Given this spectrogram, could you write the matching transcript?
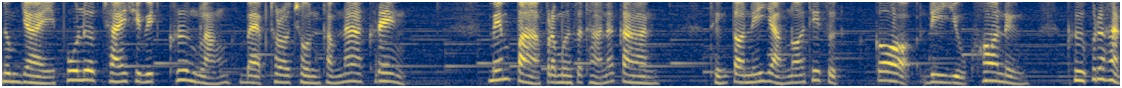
นุ่มใหญ่ผู้เลือกใช้ชีวิตครึ่งหลังแบบทรชนทำหน้าเคร่ง เม้มปากประเมินสถานการณ์ ถึงตอนนี้อย่างน้อยที่สุดก็ดีอยู่ข้อหนึ่ง คือพฤหัส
